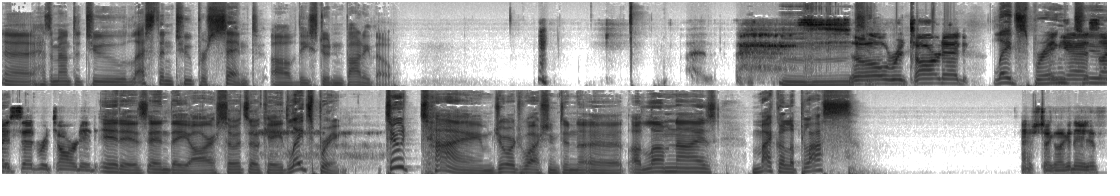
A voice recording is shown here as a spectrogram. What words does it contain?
uh, has amounted to less than two percent of the student body, though. Mhm. So retarded. late spring. And yes, to- I said retarded. It is, and they are, so it's okay. Late spring. Two time George Washington uh, alumni Michael Laplace Hashtag like a native.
